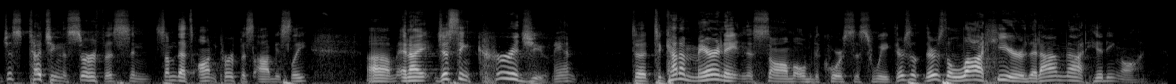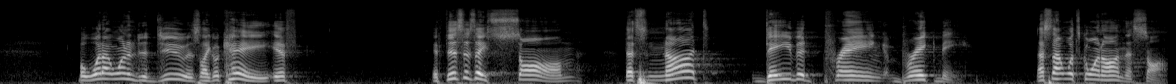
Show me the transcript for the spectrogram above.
just touching the surface, and some of that's on purpose, obviously. Um, and I just encourage you, man, to, to kind of marinate in this psalm over the course of this week. There's a, there's a lot here that I'm not hitting on. But what I wanted to do is like, okay, if, if this is a psalm that's not David praying, Break me. That's not what's going on in this psalm.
